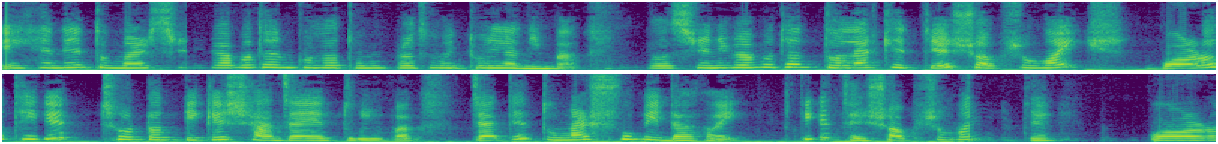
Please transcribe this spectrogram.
এখানে তোমার শ্রেণি ব্যবধানগুলো তুমি প্রথমে তুলে নিবা। তো শ্রেণি ব্যবধান তোলার ক্ষেত্রে সবসময় বড় থেকে ছোটর দিকে সাজায় তুলবা, যাতে তোমার সুবিধা হয়, ঠিক আছে? সবসময় বড়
